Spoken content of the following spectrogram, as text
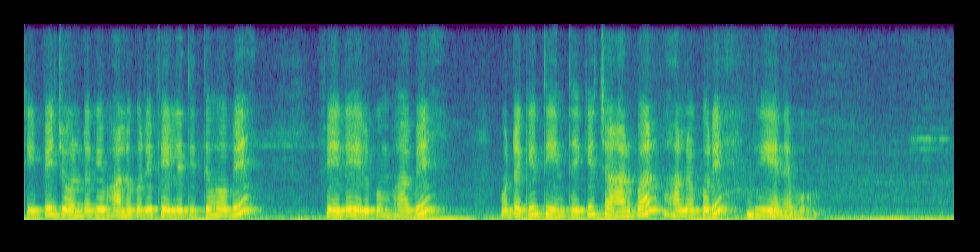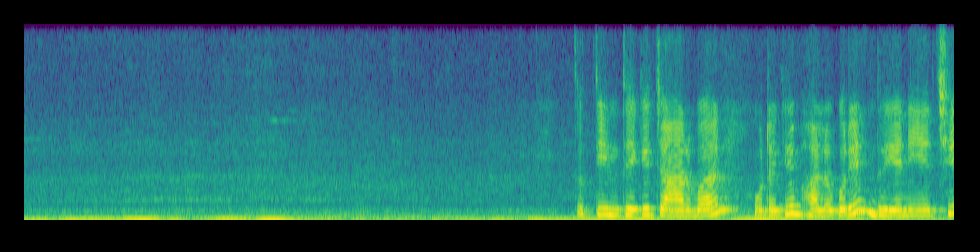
চেপে জলটাকে ভালো করে ফেলে দিতে হবে। ফেলে এরকমভাবে ওটাকে তিন থেকে চারবার ভালো করে ধুয়ে নেব। তো তিন থেকে চারবার ওটাকে ভালো করে ধুয়ে নিয়েছি।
